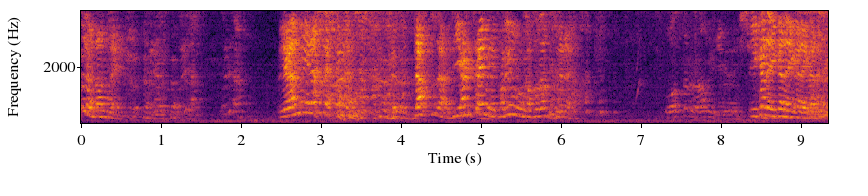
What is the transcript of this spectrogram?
すらなんないんですよ。やめなさい。出すな。リアルタイムで食べ物の画像出すんじゃない。終わったらラーメン行けないし行かない行かない行かない行かない。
